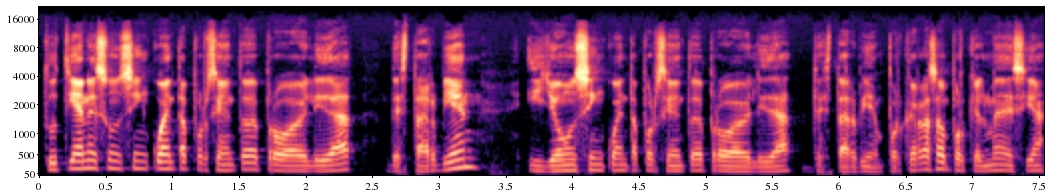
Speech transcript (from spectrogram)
tú tienes un 50% de probabilidad de estar bien y yo un 50% de probabilidad de estar bien. ¿Por qué razón? Porque él me decía,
